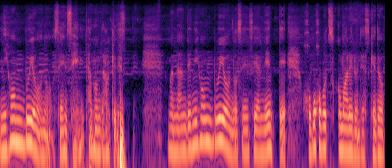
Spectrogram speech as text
日本舞踊の先生に頼んだわけです。まあ、なんで日本舞踊の先生やねんってほぼほぼ突っ込まれるんですけど、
